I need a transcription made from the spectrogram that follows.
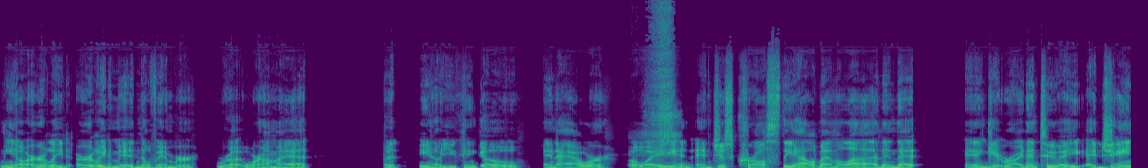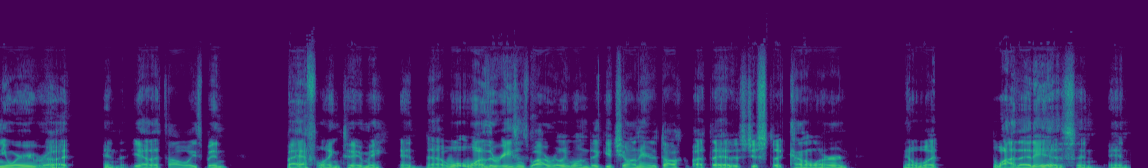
you know, early early to mid November rut where I'm at. But you know, you can go an hour away and, and just cross the Alabama line and that and get right into a, a January rut. And yeah, that's always been baffling to me. And uh, w- one of the reasons why I really wanted to get you on here to talk about that is just to kind of learn, you know, what why that is, and and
